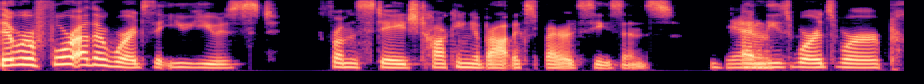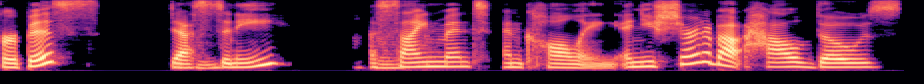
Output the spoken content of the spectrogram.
There were four other words that you used from the stage talking about expired seasons. Yeah. And these words were purpose, Mm-hmm. destiny, Mhm. assignment, and calling. And you shared about how those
